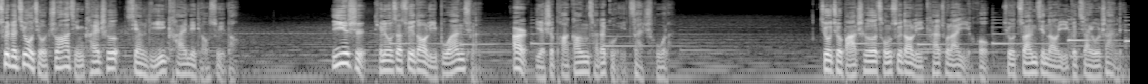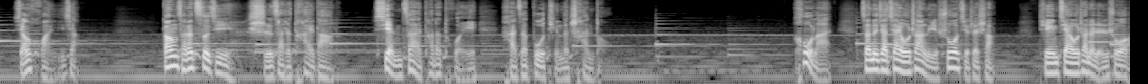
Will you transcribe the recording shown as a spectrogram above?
催着舅舅抓紧开车先离开那条隧道。一是停留在隧道里不安全，二也是怕刚才的鬼再出来。舅舅把车从隧道里开出来以后，就钻进到一个加油站里，想缓一下。刚才的刺激实在是太大了，现在他的腿还在不停的颤抖。后来在那家加油站里说起这事儿，听加油站的人说，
